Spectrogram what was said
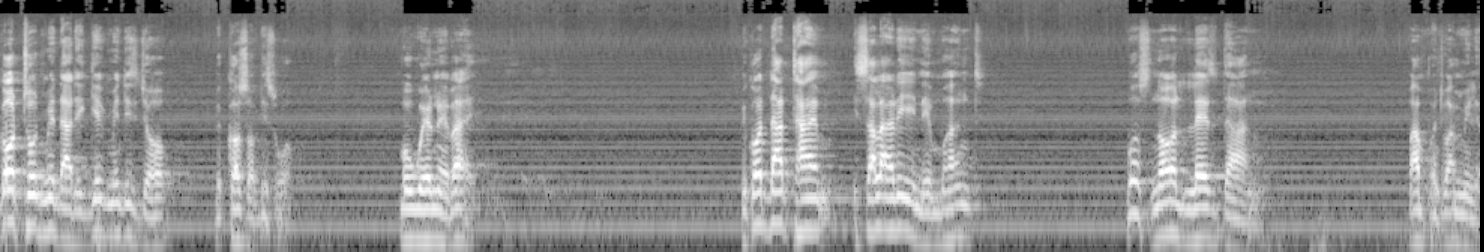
God told me that he gave me this job because of this work. But where neverby. Because that time, his salary in a month was not less than 1.1 million.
